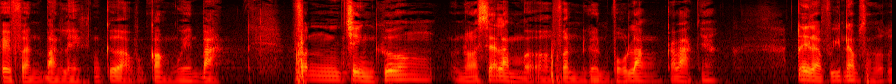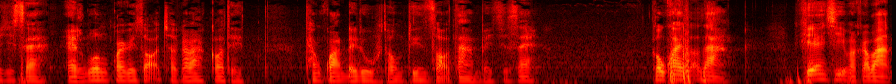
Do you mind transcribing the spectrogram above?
về phần bản lề cánh cửa vẫn còn nguyên bản. Phần chỉnh gương nó sẽ nằm ở phần gần vô lăng, các bác nhé. Đây là vi năm sản xuất của chiếc xe. Em luôn quay cái rõ cho các bác có thể tham quan đầy đủ thông tin rõ ràng về chiếc xe. Công khai rõ ràng. Khi anh chị và các bạn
